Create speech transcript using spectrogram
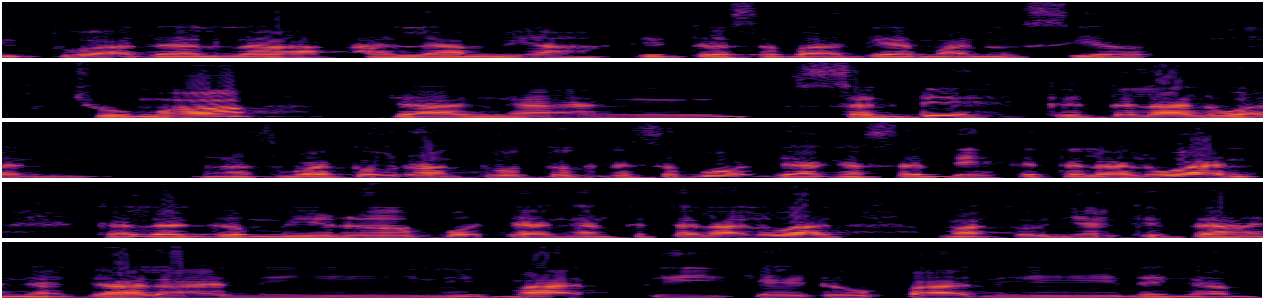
Itu adalah alamiah kita sebagai manusia. Cuma jangan sedih keterlaluan. Ha, sebab tu orang tua-tua kita sebut jangan sedih keterlaluan. Kalau gembira pun jangan keterlaluan. Maksudnya kita hanya jalani, nikmati kehidupan ni dengan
